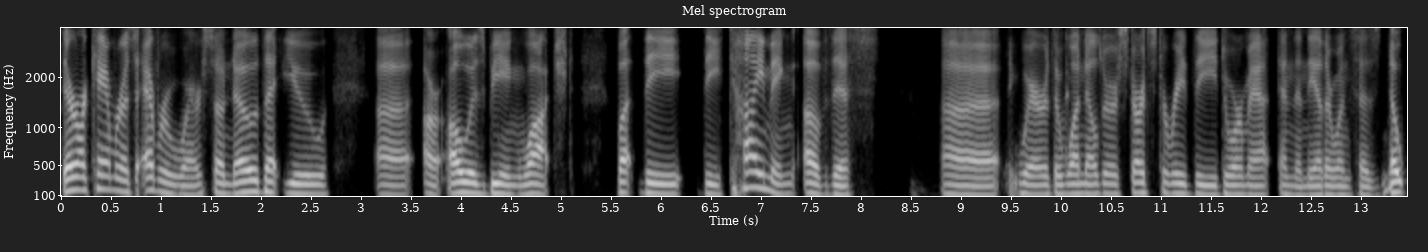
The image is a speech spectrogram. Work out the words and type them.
there are cameras everywhere, so know that you uh, are always being watched. But the the timing of this, uh, where the one elder starts to read the doormat and then the other one says nope.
